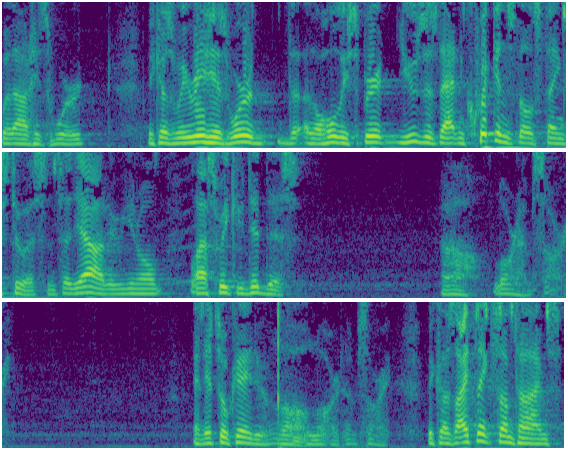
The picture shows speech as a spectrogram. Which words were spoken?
without His Word. Because we read His Word, the, the, Holy Spirit uses that and quickens those things to us and said, yeah, you know, last week you did this. Oh, Lord, I'm sorry. And it's okay to, oh Lord, I'm sorry. Because I think sometimes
